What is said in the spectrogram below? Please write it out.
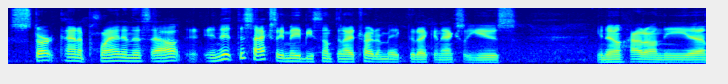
Start kind of planning this out, and it this actually may be something I try to make that I can actually use. You know, out on the uh,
